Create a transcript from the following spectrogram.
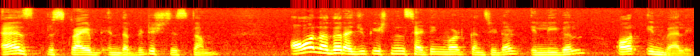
as prescribed in the British system, all other educational setting were considered illegal or invalid.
